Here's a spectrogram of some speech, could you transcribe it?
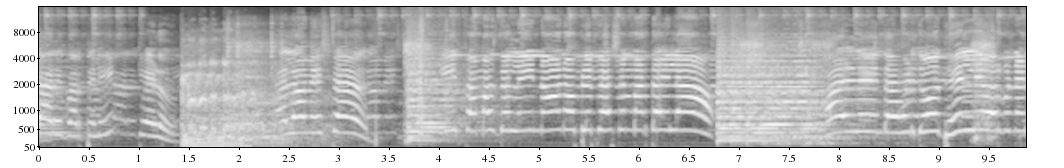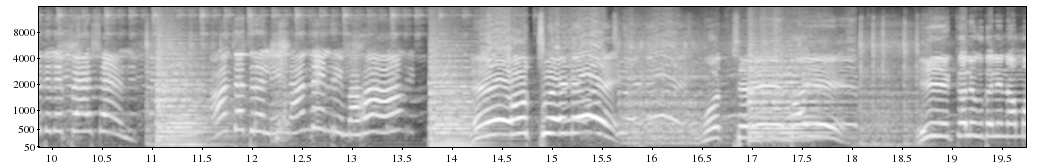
ನಾನ್ ದಾರಿಗೆ ಬರ್ತೀನಿ? ಕೇಳು. ಹಲೋ ಮಿಸ್ಟರ್ ಈ ಸಮಾಜದಲ್ಲಿ ನಾನೊಬ್ಳಿ ಫ್ಯಾಷನ್ ಮಾಡ್ತಾ ಇಲ್ಲ. ಹಳ್ಳಿಯಿಂದ ಹಿಡಿದು ದಿಲ್ಲಿವರೆಗೂ ನಡೆದಿದೆ ಫ್ಯಾಷನ್ ಅಂತದ್ರಲ್ಲಿ ನಂದೇನ್ರಿ ಮಹಾ? ಏ ಹುಚ್ಚು ಎಣ್ಣೆ! ಮುಚ್ಚಲೇ ಬಾಯಿ. ಈ ಕಲಿಯುಗದಲ್ಲಿ ನಮ್ಮ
